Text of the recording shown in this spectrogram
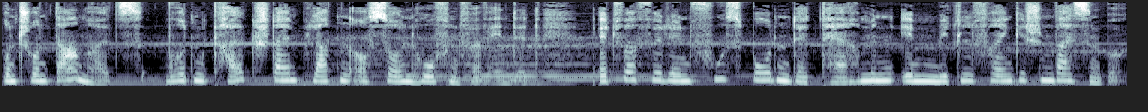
Und schon damals wurden Kalksteinplatten aus Solnhofen verwendet, etwa für den Fußboden der Thermen im mittelfränkischen Weißenburg.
